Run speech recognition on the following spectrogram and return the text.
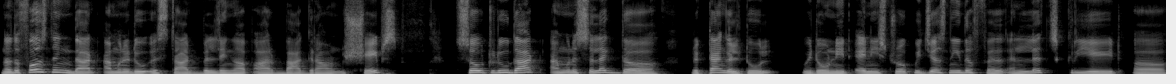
Now the first thing that I'm going to do is start building up our background shapes. So to do that, I'm going to select the rectangle tool. We don't need any stroke, we just need the fill and let's create a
